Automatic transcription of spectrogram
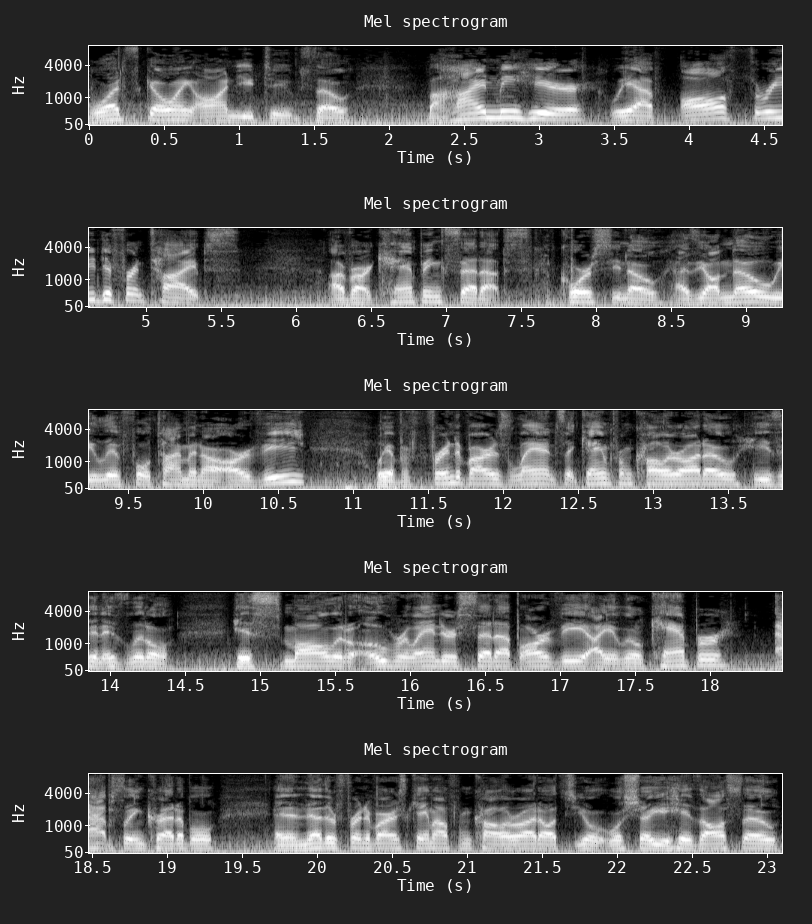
what's going on YouTube. So behind me here, we have all three different types of our camping setups. Of course, you know, as y'all know, we live full time in our RV. We have a friend of ours, Lance, that came from Colorado. He's in his little, his small little overlander setup RV, a little camper, absolutely incredible. And another friend of ours came out from Colorado. We'll show you his also.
